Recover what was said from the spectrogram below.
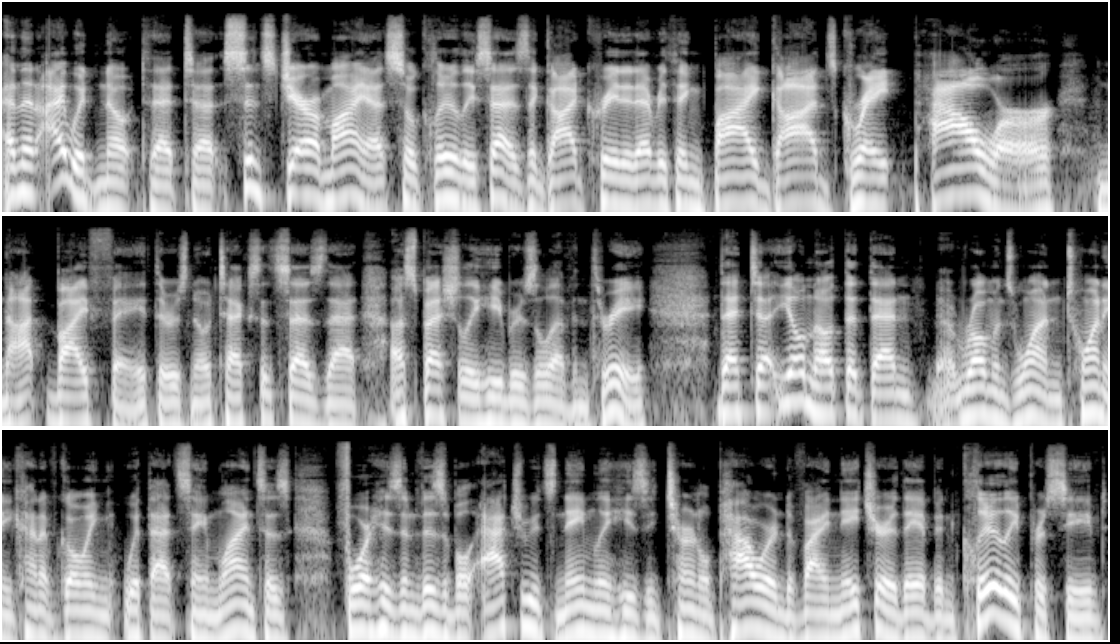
And then I would note that uh, since Jeremiah so clearly says that God created everything by God's great power, not by faith. There is no text that says that, especially Hebrews Hebrews 11:3, that uh, you'll note that then uh, Romans 1:20 kind of going with that same line says for his invisible attributes namely his eternal power and divine nature they have been clearly perceived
